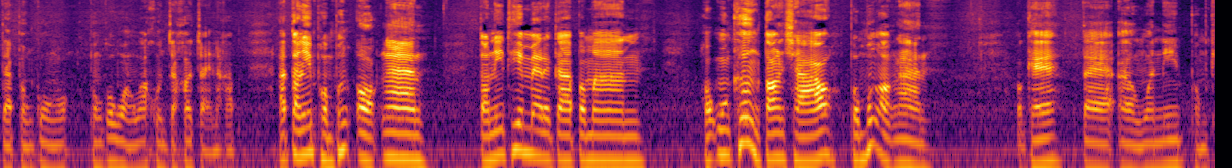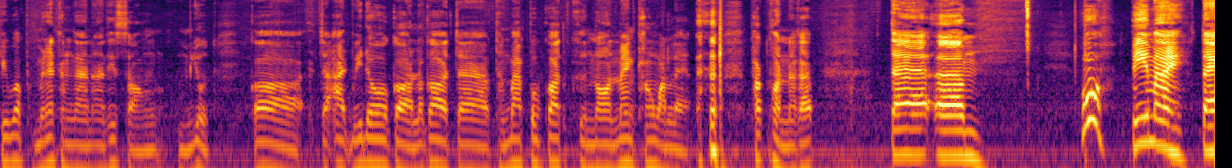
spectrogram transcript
แต่ผมก็ผมก็หวังว่าคุณจะเข้าใจนะครับแล้วตอนนี้ผมเพิ่งออกงาน ตอนนี้ที่อเมริกาประมาณหกโมงครึ่งตอนเช้า ผมเพิ่งออกงานโอเค แต่เออวันนี้ผมคิดว่าผมไม่ได้ทำงานอันที่สองผมหยุด ก็จะอัดวิดีโอก่อนแล้วก็จะถึงบ้านปุ๊บก็คือนอนแม่งทั้งวันแหละ พักผ่อนนะครับ แต่เออโอ้ปีใหม่ แต่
